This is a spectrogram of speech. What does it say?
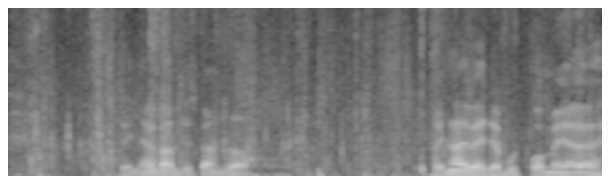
Den er veldig spennende. da. Den har jeg vært bortpå med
